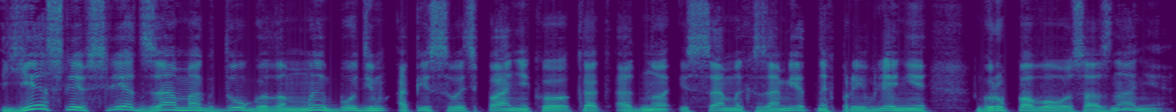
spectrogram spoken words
Если вслед за МакДугалом мы будем описывать панику как одно из самых заметных проявлений группового сознания,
